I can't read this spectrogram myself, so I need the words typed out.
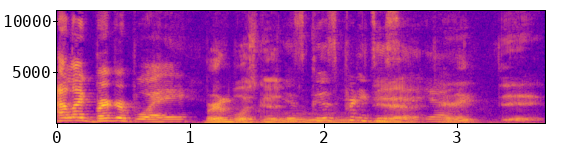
I like Burger Boy. Burger Boy's good. It's, it's pretty decent. Yeah. And they,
